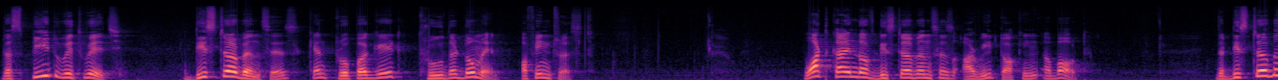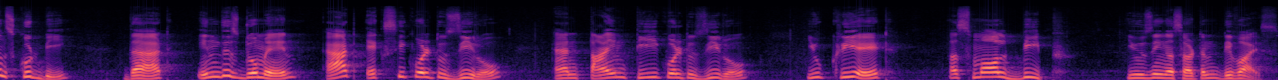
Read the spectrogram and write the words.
the speed with which disturbances can propagate through the domain of interest. What kind of disturbances are we talking about? The disturbance could be that in this domain at x equal to 0 and time t equal to 0, you create a small beep using a certain device,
